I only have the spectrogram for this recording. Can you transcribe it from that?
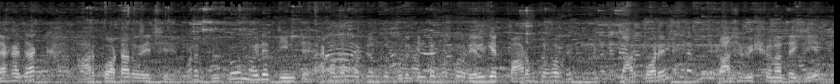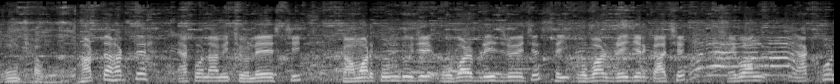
দেখা যাক আর কটা রয়েছে। মানে দুটো নইলে তিনটে। এখনও পর্যন্ত দুটো তিনটে মতো রেল গেট পার হতে হবে। তারপরে কাশী বিশ্বনাথে গিয়ে পৌঁছাবো। হাঁটতে হাঁটতে এখন আমি চলে এসেছি কামারকুণ্ডু যে ওভারব্রিজ রয়েছে সেই ওভারব্রিজের কাছে। এবং এখন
